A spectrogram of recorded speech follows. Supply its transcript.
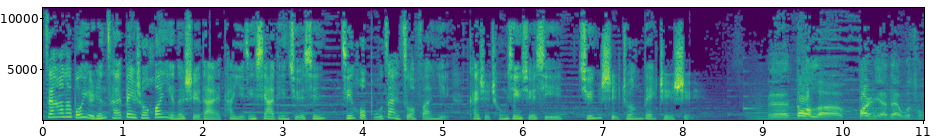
在阿拉伯语人才备受欢迎的时代，他已经下定决心，今后不再做翻译，开始重新学习军事装备知识。呃，到了八十年代，我从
